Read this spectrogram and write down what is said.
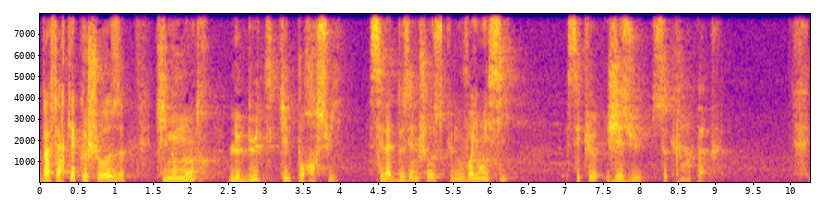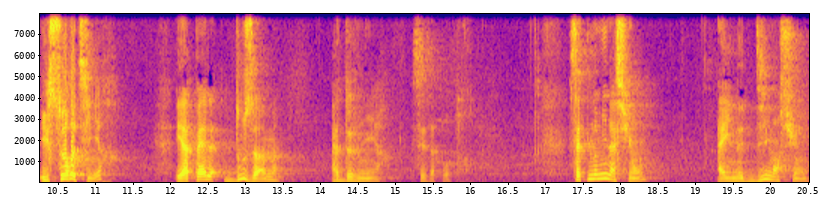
va faire quelque chose qui nous montre le but qu'il poursuit. C'est la deuxième chose que nous voyons ici, c'est que Jésus se crée un peuple. Il se retire et appelle douze hommes à devenir ses apôtres. Cette nomination a une dimension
